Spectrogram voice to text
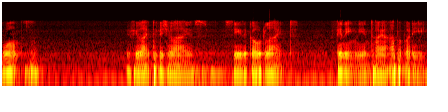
warmth. If you like to visualize, see the gold light filling the entire upper body.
